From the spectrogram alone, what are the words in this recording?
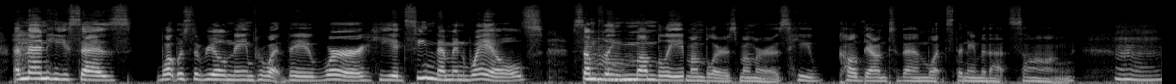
and then he says what was the real name for what they were. He had seen them in Wales, something Mm-hmm. mumbly, mumblers, mummers. He called down to them, what's the name of that song? Mm-hmm.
